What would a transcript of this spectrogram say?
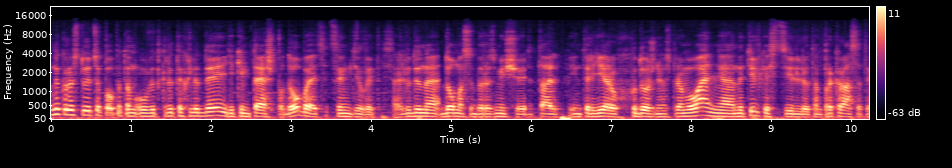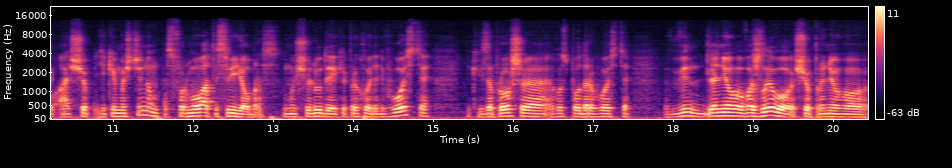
Вони користуються попитом у відкритих людей, яким теж подобається цим ділитися. Людина вдома себе розміщує деталь інтер'єру художнього спрямування не тільки з ціллю там прикрасити, а щоб якимось чином сформувати свій образ. Тому що люди, які приходять в гості, яких запрошує господар в гості, він для нього важливо, що про нього,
